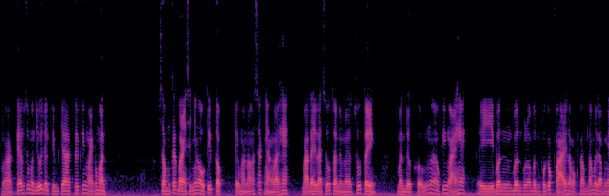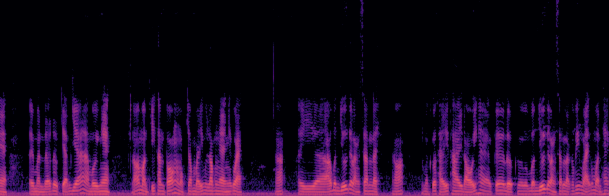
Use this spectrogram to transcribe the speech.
và kéo xuống bên dưới để kiểm tra cái khuyến mại của mình. Xong các bạn sẽ nhấn ô tiếp tục để mà nó xác nhận lại ha. Và đây là số tiền số tiền mình được hưởng ờ, khuyến mãi ha. Thì bên bên bên phía góc phải là 185 ngàn thì mình đã được giảm giá là 10 ngàn. Đó mình chỉ thanh toán là 175 ngàn nha các bạn. Đó thì ờ, ở bên dưới cái lằn xanh này đó mình có thể thay đổi ha cái được ờ, bên dưới cái lằn xanh là cái khuyến mãi của mình ha.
